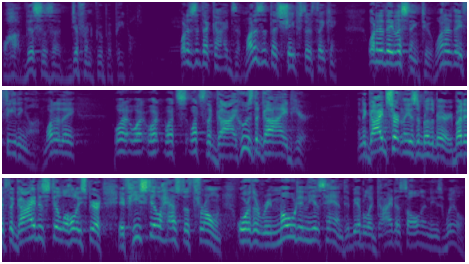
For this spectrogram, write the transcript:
wow, this is a different group of people. What is it that guides them? What is it that shapes their thinking? What are they listening to? What are they feeding on? What are they, what, what, what, what's, what's the guide? Who's the guide here? And the guide certainly isn't Brother Barry. But if the guide is still the Holy Spirit, if he still has the throne or the remote in his hand to be able to guide us all in his will,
